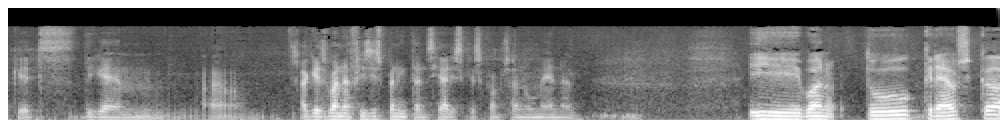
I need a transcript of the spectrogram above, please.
aquests diguem eh, aquests beneficis penitenciaris que és com s'anomenen. I, bueno, tu creus que,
